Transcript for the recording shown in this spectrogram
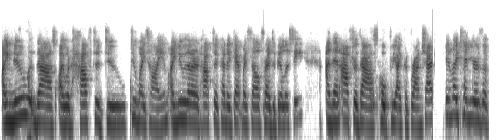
I knew that I would have to do do my time. I knew that I would have to kind of get myself credibility. And then after that, hopefully I could branch out in my 10 years of,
